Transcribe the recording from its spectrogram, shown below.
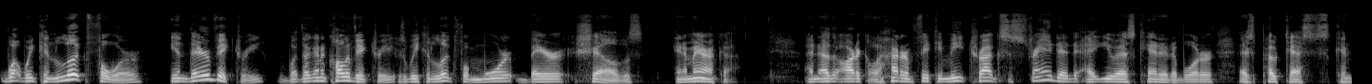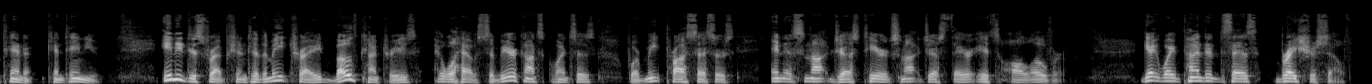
what we can look for in their victory, what they're going to call a victory, is we can look for more bare shelves in America. Another article 150 meat trucks stranded at U.S. Canada border as protests continue. Any disruption to the meat trade, both countries will have severe consequences for meat processors, and it's not just here, it's not just there, it's all over. Gateway Pundit says, brace yourself.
